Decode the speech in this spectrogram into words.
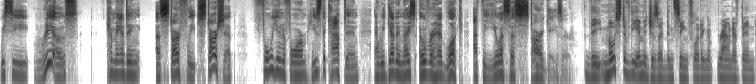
we see Rios commanding a Starfleet starship, full uniform, he's the captain, and we get a nice overhead look at the USS Stargazer. The most of the images I've been seeing floating around have been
